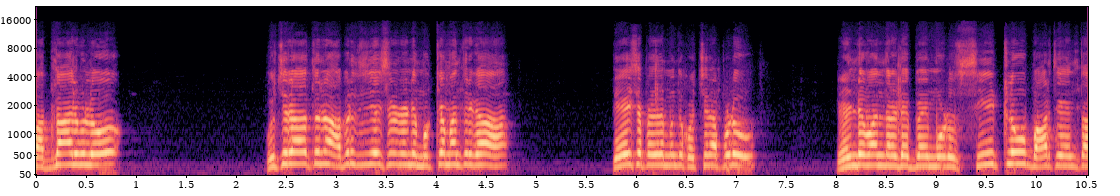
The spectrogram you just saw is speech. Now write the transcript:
పద్నాలుగులో గుజరాత్ను అభివృద్ధి చేసినటువంటి ముఖ్యమంత్రిగా దేశ ప్రజల ముందుకు వచ్చినప్పుడు రెండు వందల డెబ్బై మూడు సీట్లు భారతీయ జనతా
